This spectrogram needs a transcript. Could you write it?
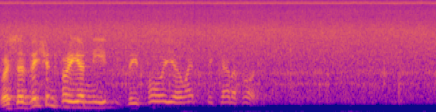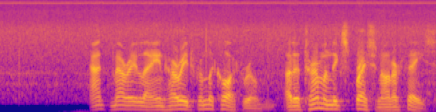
was sufficient for your needs before you went to California. Aunt Mary Lane hurried from the courtroom, a determined expression on her face.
